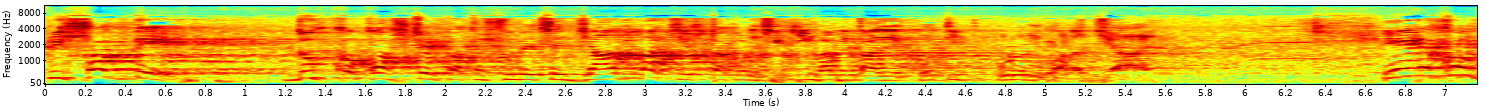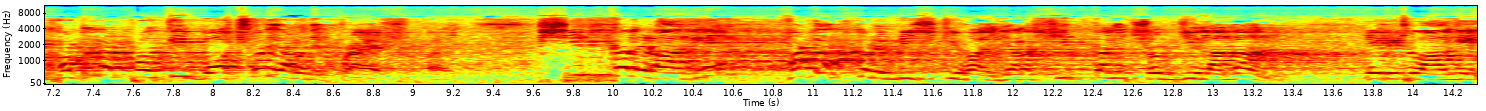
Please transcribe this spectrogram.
কৃষকদের দুঃখ কষ্টের কথা শুনেছে, জানবার চেষ্টা করেছে কীভাবে তাদের ক্ষতিপূরণ করা যায়। এইরকম ঘটনা প্রতি বছরে আমাদের প্রয়াস হয়। শীতকালের আগে হঠাৎ করে বৃষ্টি হয়, যারা শীতকালীন সবজি লাগান একটু আগে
